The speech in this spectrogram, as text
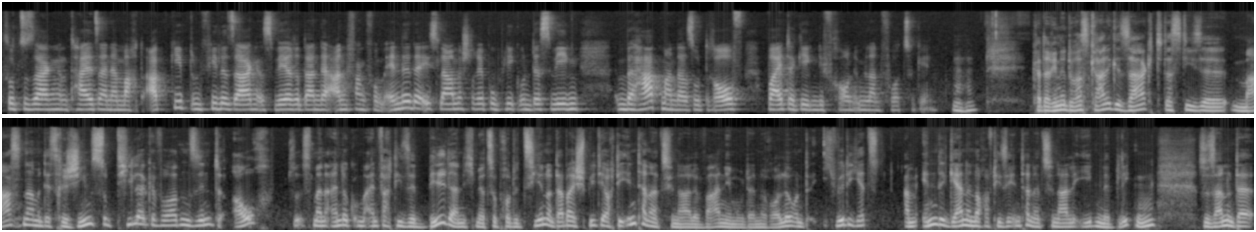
sozusagen einen Teil seiner Macht abgibt. Und viele sagen, es wäre dann der Anfang vom Ende der Islamischen Republik. Und deswegen beharrt man da so drauf, weiter gegen die Frauen im Land vorzugehen. Mhm. Katharina, du hast gerade gesagt, dass diese Maßnahmen des Regimes subtiler geworden sind, auch so ist mein Eindruck, um einfach diese Bilder nicht mehr zu produzieren. Und dabei spielt ja auch die internationale Wahrnehmung eine Rolle. Und ich würde jetzt am Ende gerne noch auf diese internationale Ebene blicken. Susanne, und da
